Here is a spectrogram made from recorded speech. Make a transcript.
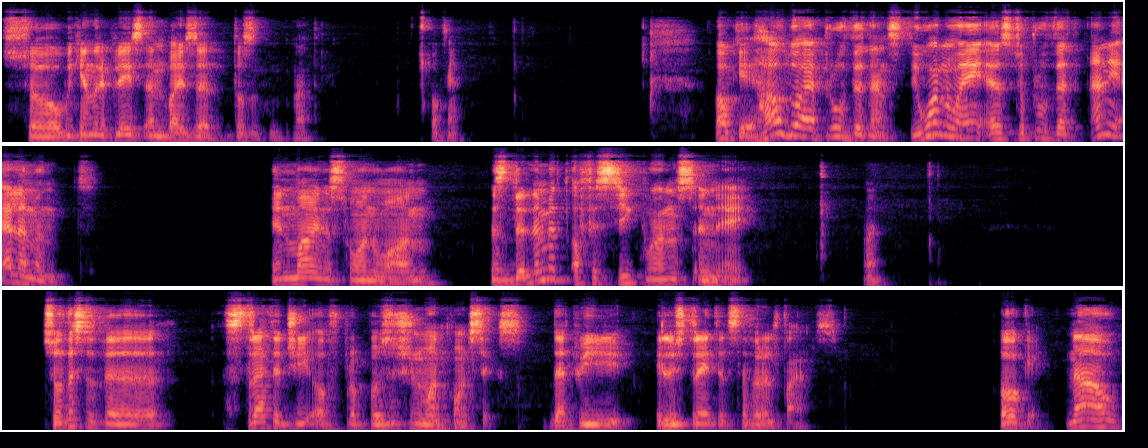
So we can replace n by z, doesn't matter. Okay. Okay, how do I prove the density? One way is to prove that any element in minus 1, 1 is the limit of a sequence in A. Right? So this is the strategy of proposition 1.6 that we illustrated several times. Okay, now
